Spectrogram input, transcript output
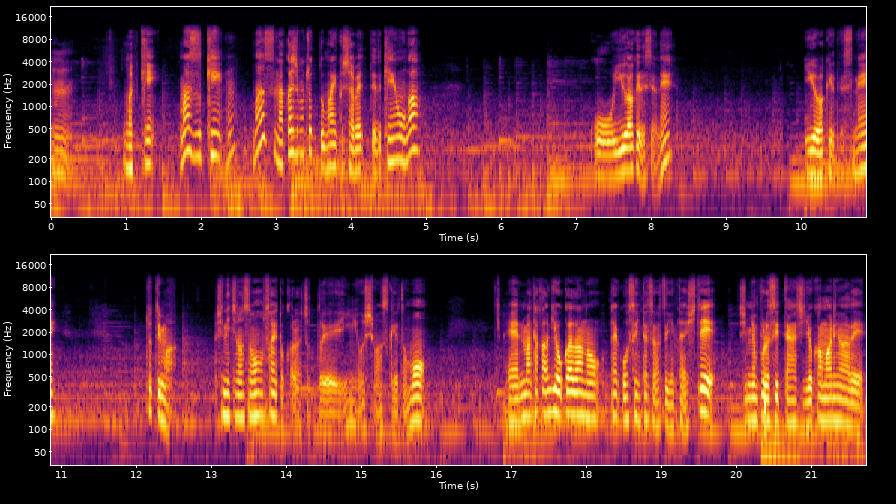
うん。まあ、けまずけん、ん？まず中島ちょっとマイク喋ってて、剣王が、こう言うわけですよね。いうわけですね。ちょっと今、新日のスマホサイトからちょっと引用しますけれども、えー、まあ、高木岡田の対抗戦に対する発言に対して、新日本プロレス1.8横浜アリーナで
